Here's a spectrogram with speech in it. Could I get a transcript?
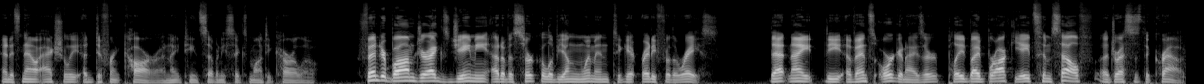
and it's now actually a different car, a 1976 Monte Carlo. Fenderbaum drags Jamie out of a circle of young women to get ready for the race. That night, the event's organizer, played by Brock Yates himself, addresses the crowd.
